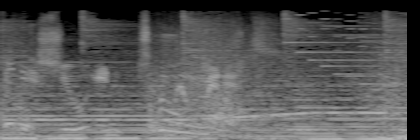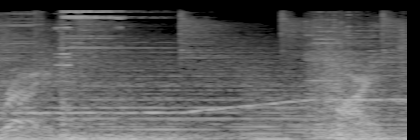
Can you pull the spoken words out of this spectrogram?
Finish you in two minutes. Ready. Fight.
